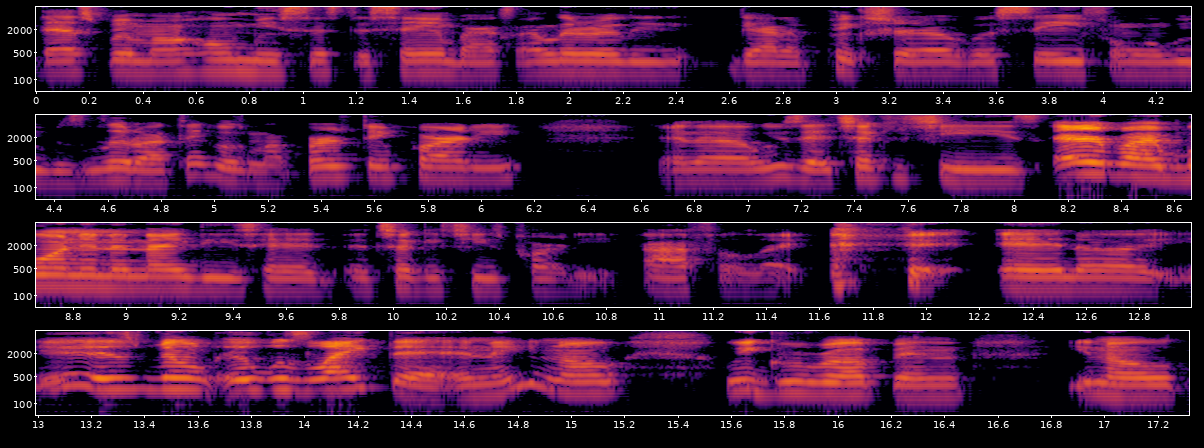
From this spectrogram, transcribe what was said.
that's been my homie since the sandbox. I literally got a picture of us saved from when we was little. I think it was my birthday party. And uh, we was at Chuck E. Cheese. Everybody born in the '90s had a Chuck E. Cheese party. I feel like, and uh, yeah, it's been it was like that. And you know, we grew up and you know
